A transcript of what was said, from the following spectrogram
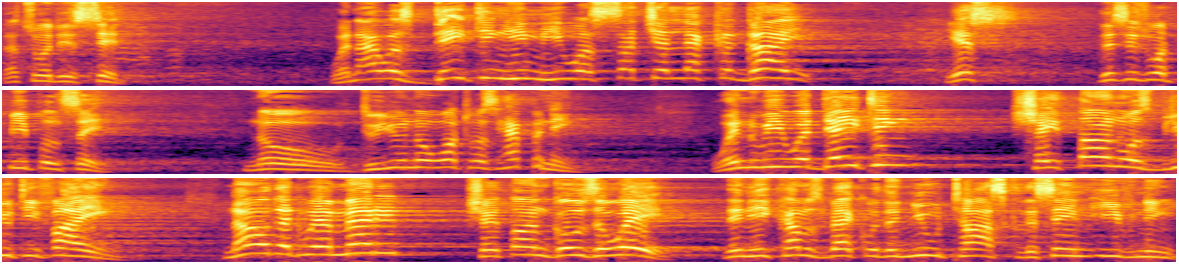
That's what is said. When I was dating him, he was such a lekker guy. Yes, This is what people say. No, do you know what was happening? When we were dating, shaitan was beautifying. Now that we're married, shaitan goes away. Then he comes back with a new task the same evening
